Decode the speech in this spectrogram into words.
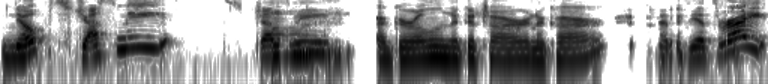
Nope, it's just me. It's just me. A girl and a guitar in a car? That's, that's right.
